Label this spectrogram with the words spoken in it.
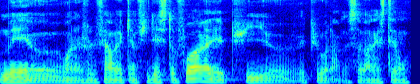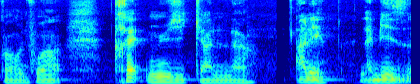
Mais euh, voilà, je vais le faire avec un filet cette fois et puis, et puis voilà, ça va rester encore une fois très musical. Allez, la bise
